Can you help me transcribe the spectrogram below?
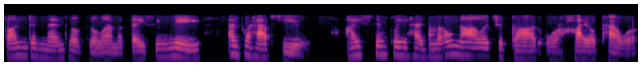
fundamental dilemma facing me and perhaps you. I simply had no knowledge of God or a higher power,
